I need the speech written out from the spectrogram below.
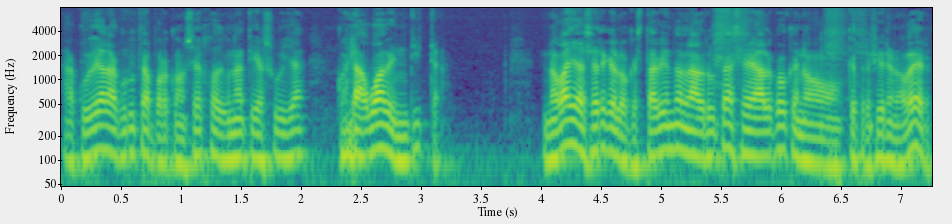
acude a la gruta por consejo de una tía suya con agua bendita. No vaya a ser que lo que está viendo en la gruta sea algo que, no, que prefiere no ver.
